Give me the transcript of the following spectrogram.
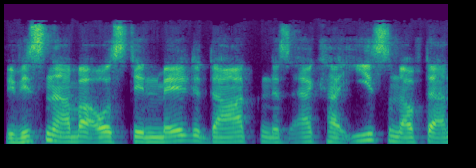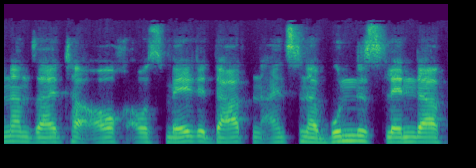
Wir wissen aber aus den Meldedaten des RKIs und auf der anderen Seite auch aus Meldedaten einzelner Bundesländer,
